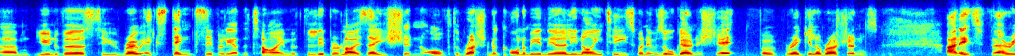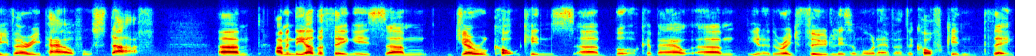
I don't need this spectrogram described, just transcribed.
um, University who wrote extensively at the time of the liberalization of the Russian economy in the early 90s when it was all going to shit for regular Russians. And it's very, very powerful stuff. Um, I mean, the other thing is um, Gerald Kotkin's uh, book about, um, you know, the road to feudalism or whatever, the Kotkin thing.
